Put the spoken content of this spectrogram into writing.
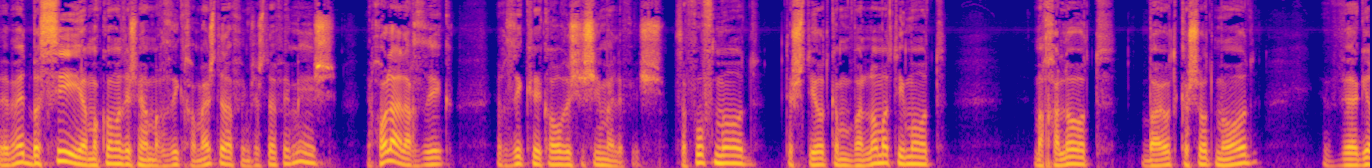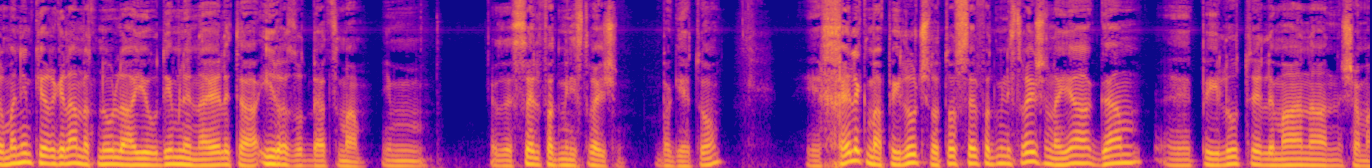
ובאמת בשיא, המקום הזה שמחזיק 5,000, 6,000 איש, יכול היה להחזיק, החזיק קרוב ל-60 אלף איש. צפוף מאוד, תשתיות כמובן לא מתאימות, מחלות, בעיות קשות מאוד, והגרמנים כהרגלם נתנו ליהודים לנהל את העיר הזאת בעצמם, עם איזה administration בגטו. חלק מהפעילות של אותו self administration היה גם אה, פעילות אה, למען הנשמה.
